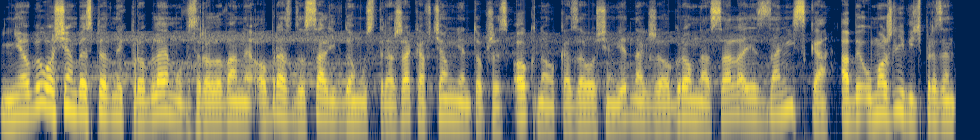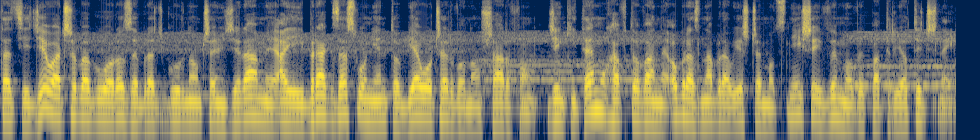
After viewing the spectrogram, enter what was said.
Nie obyło się bez pewnych problemów. Zrolowany obraz do sali w domu strażaka wciągnięto przez okno. Okazało się jednak, że ogromna sala jest za niska. Aby umożliwić prezentację dzieła, trzeba było rozebrać górną część ramy, a jej brak zasłonięto biało-czerwoną szarfą. Dzięki temu haftowany obraz nabrał jeszcze mocniejszej wymowy patriotycznej.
